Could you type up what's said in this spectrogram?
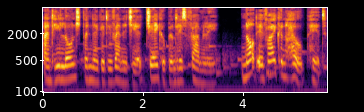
And he launched the negative energy at Jacob and his family. Not if I can help it.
